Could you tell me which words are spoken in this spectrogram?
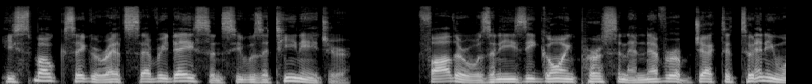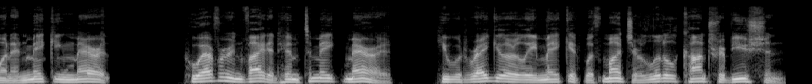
he smoked cigarettes every day since he was a teenager. Father was an easygoing person and never objected to anyone in making merit. Whoever invited him to make merit, he would regularly make it with much or little contribution.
